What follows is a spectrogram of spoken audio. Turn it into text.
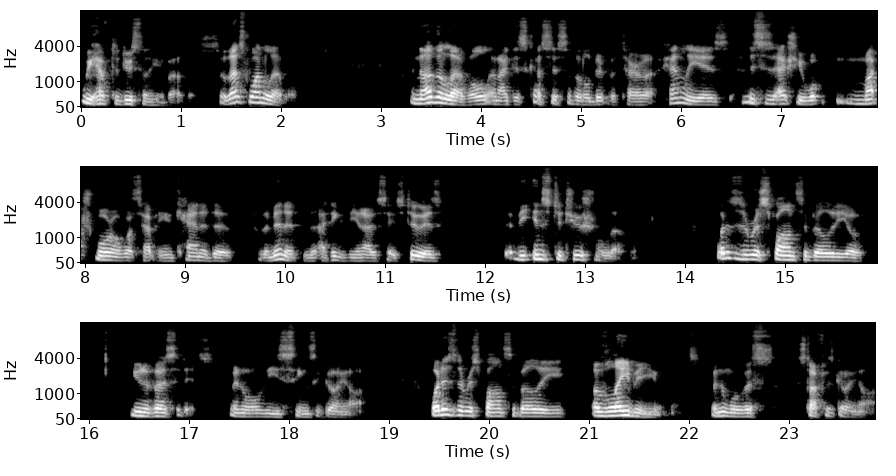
we have to do something about this? So that's one level. Another level, and I discussed this a little bit with Tara Henley, is and this is actually what, much more of what's happening in Canada at the minute, and I think in the United States too, is the institutional level. What is the responsibility of universities when all these things are going on? What is the responsibility of labor unions when all this stuff is going on?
